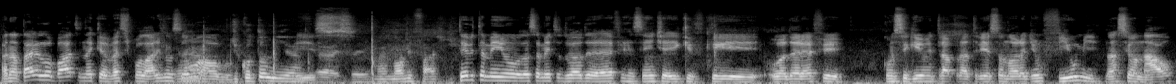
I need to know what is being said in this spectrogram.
A Natália Lobato, né, que é Vestes Polares, lançou um álbum. Dicotomia. Isso. É, isso aí. Umas nove faixas. Teve também o lançamento do Elder F recente aí, que, que o Elder F conseguiu entrar pra trilha sonora de um filme nacional,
